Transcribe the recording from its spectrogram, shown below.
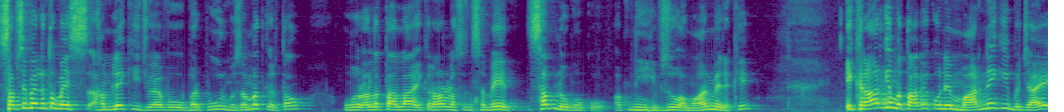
सबसे पहले तो मैं इस हमले की जो है वो भरपूर मजम्मत करता हूँ और अल्लाह ताला इकरार हसन समेत सब लोगों को अपनी हिफ्ज़ अमान में रखे। इकरार के मुताबिक उन्हें मारने की बजाय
